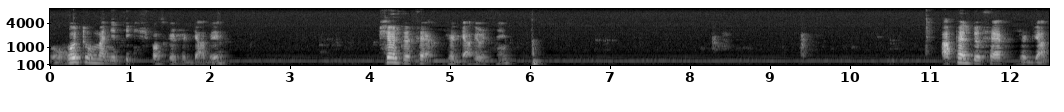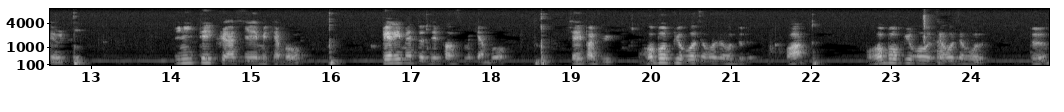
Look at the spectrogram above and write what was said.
Retour magnétique, je pense que je vais le garder. Pioche de fer, je vais le garder aussi. Appel de fer, je vais le garder aussi. Unité cuirassier mécabo. Périmètre de défense mécabo. J'avais pas vu. Robot bureau 003. Robot bureau 002.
